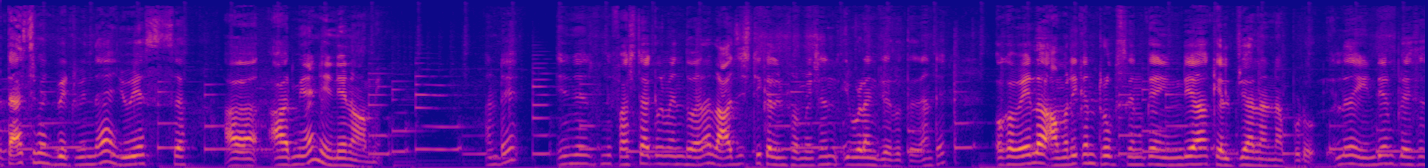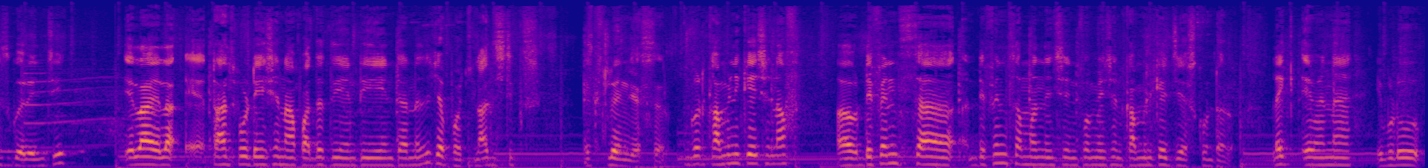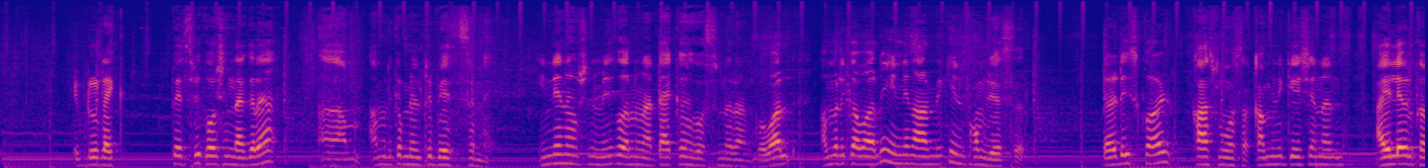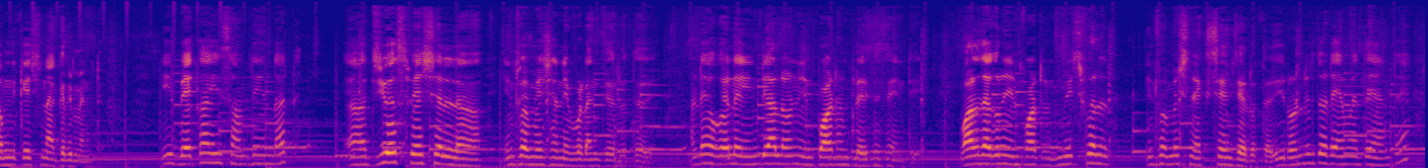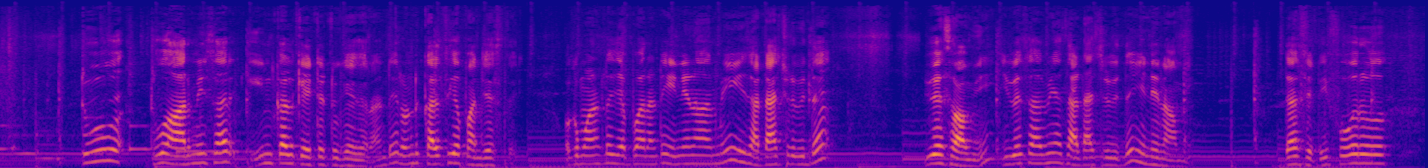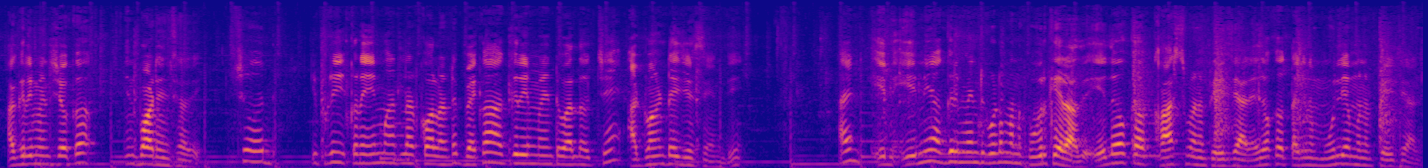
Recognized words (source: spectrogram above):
attachment between the US army and Indian army అంటే ఏం ఫస్ట్ అగ్రిమెంట్ ద్వారా లాజిస్టికల్ ఇన్ఫర్మేషన్ ఇవ్వడం జరుగుతుంది. అంటే ఒకవేళ అమెరికన్ ట్రూప్స్ కనుక ఇండియాకి హెల్ప్ చేయాలన్నప్పుడు లేదా ఇండియన్ ప్లేసెస్ గురించి ఎలా ఎలా ట్రాన్స్పోర్టేషన్ ఆ పద్ధతి ఏంటి ఏంటి అన్నది చెప్పవచ్చు లాజిస్టిక్స్ ఎక్స్ప్లెయిన్ చేస్తారు. ఇంకోటి కమ్యూనికేషన్ ఆఫ్ డిఫెన్స్ డిఫెన్స్ సంబంధించిన ఇన్ఫర్మేషన్ కమ్యూనికేట్ చేసుకుంటారు. లైక్ ఏమైనా ఇప్పుడు ఇప్పుడు లైక్ పెసిఫిక్ ఓషన్ దగ్గర అమెరికా మిలిటరీ బేసెస్ ఉన్నాయి. ఇండియన్ ఓషన్ మీదకి ఎవరైనా అటాక్ వస్తున్నారు అనుకో. వాళ్ళు అమెరికా వాళ్ళు ఇండియన్ ఆర్మీకి ఇన్ఫామ్ చేస్తారు. That is called COMCASA communication and high level communication agreement ఈ బెకా ఈ something that geo spatial information ఇవ్వడం జరుగుతుంది. అంటే ఒకవేళ ఇండియాలోని ఇంపార్టెంట్ ప్లేసెస్ ఏంటి? వాళ్ళ దగ్గర ఇంపార్టెంట్ మ్యూచువల్ ఇన్ఫర్మేషన్ ఎక్స్చేంజ్ జరుగుతుంది. ఈ రెండింటితో ఏమవుతాయి అంటే two two armies are inculcated together అంటే రెండు కలిసిగా పనిచేస్తాయి. ఒక మాటలో చెప్పాలంటే Indian army is attached with the US army US army is attached with the Indian army that's it ఈ ఫోర్ అగ్రిమెంట్స్ యొక్క ఇంపార్టెన్స్ అది. సో ఇప్పుడు ఇక్కడ ఏం మాట్లాడుకోవాలంటే బెకా అగ్రిమెంట్ వల్ల వచ్చే అడ్వాంటేజెస్ ఏంటి? అండ్ ఎనీ అగ్రిమెంట్ కూడా మనకు ఊరికే రాదు. ఏదో ఒక కాస్ట్ మనం పే చేయాలి. ఏదో ఒక తగిన మూల్యం మనం పే చేయాలి.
